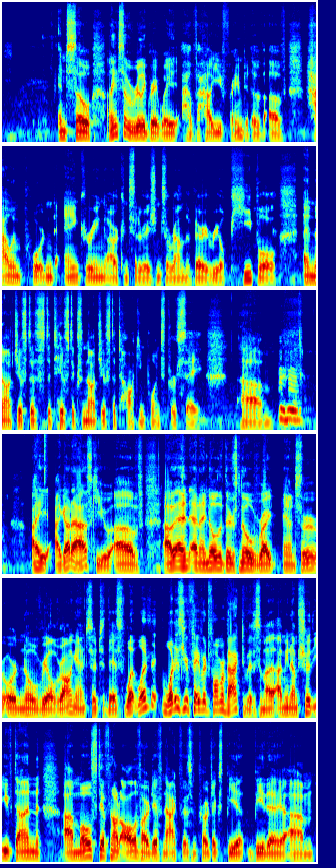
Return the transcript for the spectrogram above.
and so I think it's a really great way of how you framed it of, of how important anchoring our considerations around the very real people and not just the statistics, not just the talking points per se. Um, mm-hmm. I, I got to ask you of uh, and and I know that there's no right answer or no real wrong answer to this. What what what is your favorite form of activism? I, I mean, I'm sure that you've done uh, most, if not all, of our different activism projects. Be be the um,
